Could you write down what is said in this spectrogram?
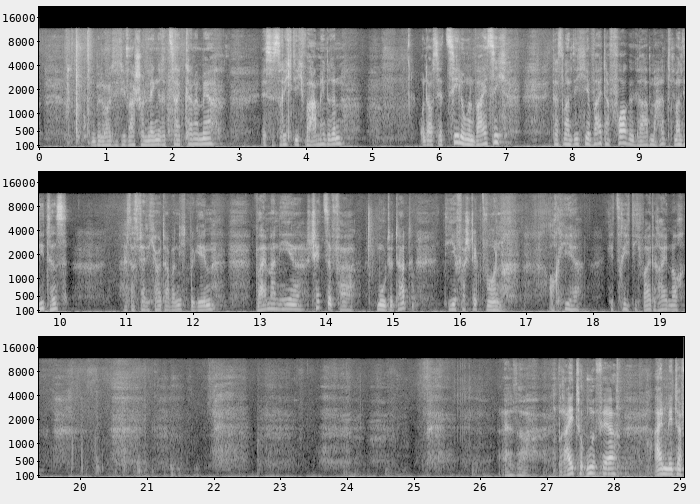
Und bedeutet, die war schon längere Zeit keiner mehr. Es ist richtig warm hier drin. Und aus Erzählungen weiß ich, dass man sich hier weiter vorgegraben hat. Man sieht es. Das werde ich heute aber nicht begehen, weil man hier Schätze vermutet hat, die hier versteckt wurden. Auch hier geht es richtig weit rein noch. Also Breite ungefähr 1,50 Meter,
